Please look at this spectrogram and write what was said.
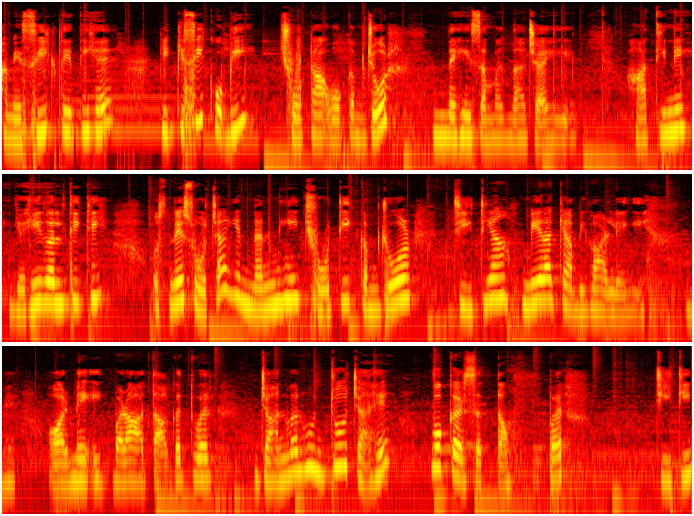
हमें सीख देती है कि किसी को भी छोटा व कमज़ोर नहीं समझना चाहिए। हाथी ने यही गलती की। उसने सोचा, ये नन्ही, छोटी, कमज़ोर चीटियाँ मेरा क्या बिगाड़ लेगी? मैं और मैं एक बड़ा ताकतवर जानवर हूँ, जो चाहे वो कर सकता हूँ। पर चीटी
